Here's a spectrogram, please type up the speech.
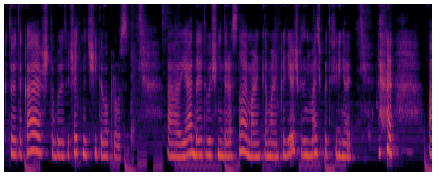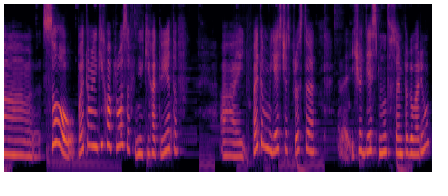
кто я такая, чтобы отвечать на чьи-то вопросы. Я до этого еще не доросла, я маленькая-маленькая девочка, занимаюсь какой-то фигней. So, поэтому никаких вопросов, никаких ответов. Поэтому я сейчас просто еще 10 минут с вами поговорю,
